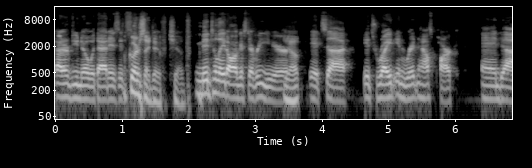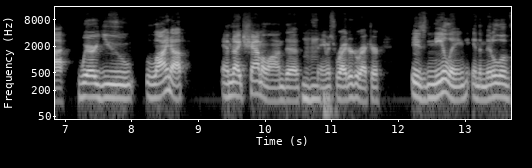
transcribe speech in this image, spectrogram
I don't know if you know what that is. It's Of course I do, Chip. mid to late August every year. Yep. It's uh it's right in Rittenhouse Park, and uh, where you line up. M Night Shyamalan, the Mhm. famous writer director, is kneeling in the middle of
